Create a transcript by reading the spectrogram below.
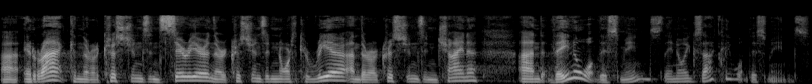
uh, Iraq, and there are Christians in Syria, and there are Christians in North Korea, and there are Christians in China, and they know what this means. They know exactly what this means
